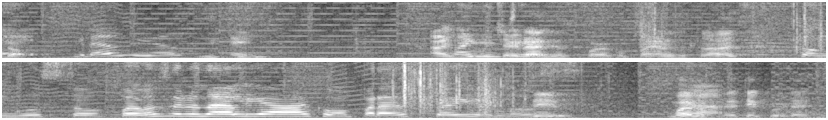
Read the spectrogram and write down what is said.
No. Gracias. Eh, Angie, Ay, muchas gracias por acompañarnos otra vez. con gusto. ¿Podemos hacer una aliada como para despedirnos? Sí. Bueno, Ah. de tico, gracias.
